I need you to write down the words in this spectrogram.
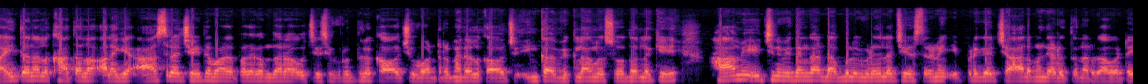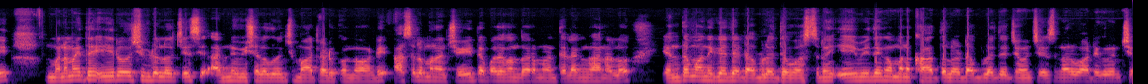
రైతు రైతన్నల ఖాతాలో అలాగే ఆశ్రయ చేత పథకం ద్వారా వచ్చేసి వృద్ధులు కావచ్చు ఒంటరి మహిళలు కావచ్చు ఇంకా వికలాంగుల సోదరులకి హామీ ఇచ్చిన విధంగా డబ్బులు విడుదల చేస్తారని ఇప్పటికే చాలా మంది అడుగుతున్నారు కాబట్టి మనమైతే ఈ రోజు వీడియోలో వచ్చేసి అన్ని విషయాల గురించి మాట్లాడుకుందాం అండి. అసలు మన చేత పథకం ద్వారా మన తెలంగాణలో ఎంత మందికి అయితే డబ్బులు అయితే వస్తున్నాయి ఏ విధంగా మన ఖాతాలో డబ్బులు అయితే జమ చేస్తున్నారు వాటి గురించి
